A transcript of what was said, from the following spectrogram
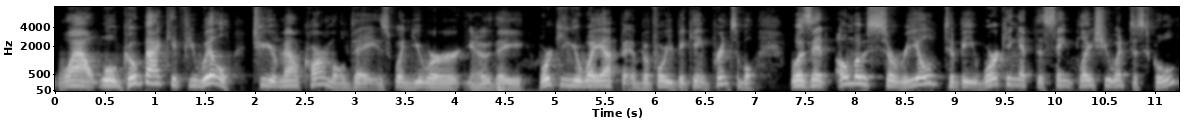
Wow. Well, go back, if you will, to your Mount Carmel days when you were, you know, the working your way up uh, before you became principal. Was it almost surreal to be working at the same place you went to school?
